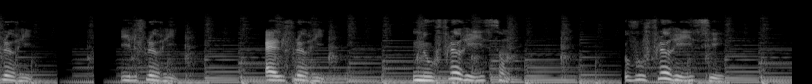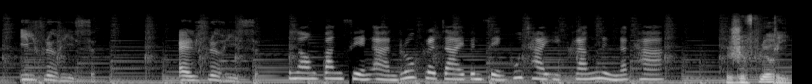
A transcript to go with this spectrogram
fleuris, il fleurit, elle fleurit, nous fleurissons, vous fleurissez, ils fleurissent, elles fleurissent, ลองฟังเสียงอ่านรูปกระจายเป็นเสียงผู้ชายอีกครั้งหนึ่งนะคะ Je fleuris.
